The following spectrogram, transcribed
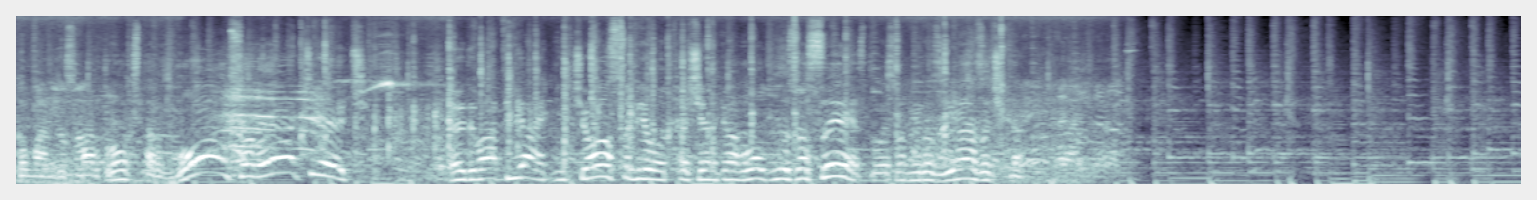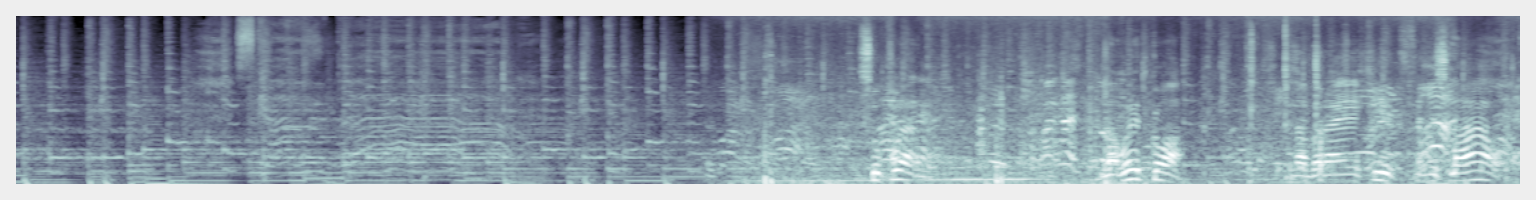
команду Smart Rockstars. Гол Сорочич! 2-5. Нічого собі, от Ткаченка гол плюс асист. Ось вам і розв'язочка. Суперник. Давидко. Набирає хід. Станіслав.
